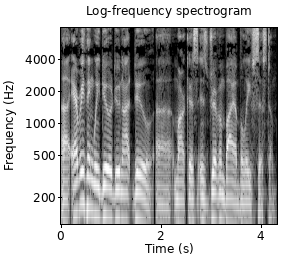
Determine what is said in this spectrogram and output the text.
Uh, everything we do or do not do, uh, Marcus, is driven by a belief system.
